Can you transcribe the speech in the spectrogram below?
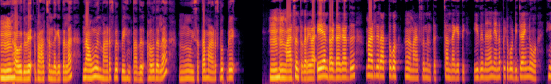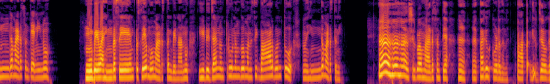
ಹ್ಮ್ ಹೌದು ಬೇ ಬಾಳ ಚಂದ ಆಗೈತಲ್ಲ. ನಾವು ಒಂದ್ ಮಾಡಿಸ್ಬೇಕು ಬೇ ಇಂಥದ್ದು. ಹೌದಲ್ಲ? ಹ್ಮ್ ಈ ಸತ ಮಾಡಿಸ್ಬೇಕು ಬೇ ಹ್ಮ್ ಹ್ಮ್ ಮಾಡ್ಸಂತ ತಗೋರಿ ಏನ್ ದೊಡ್ಡಾಗದು? ಮಾಡ್ಸಿರ ತಗೋ. ಹ್ಮ್ ಮಾಡ್ಸೋಣಂತ ಚಂದ ಆಗೈತಿ. ಇದನ್ನ ನೆನಪಿಟ್ಕೋ ಡಿಸೈನು ಹಿಂಗ ಮಾಡಿಸಂತೆ ನೀನು? ಹ್ಞೂ ಬೇವಾ ಹಿಂಗ ಸೇಮ್ ಟು ಸೇಮ್ ಮಾಡಿಸ್ತಾನೆ ಬೇ ನಾನು. ಈ ಡಿಸೈನ್ ಅಂತೂ ನಂಗೆ ಮನಸ್ಸಿಗೆ ಭಾಳ ಬಂತು. ಹ್ಮ್, ಹಿಂಗ ಮಾಡಿಸ್ತೇನೆ. ಶಿಲ್ಪ ಮಾಡಸಂತ್ಯ ತೆಗೆದು ಕೊಡದನ ಪಾಪ ಗಿರ್ಜವ್ಗ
